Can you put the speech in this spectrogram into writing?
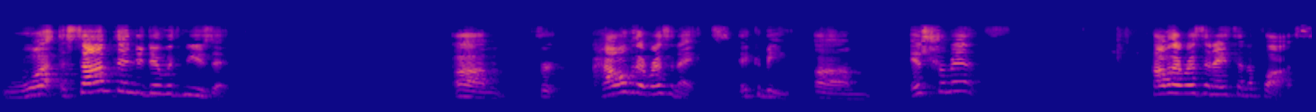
what something to do with music. Um, for however that resonates, it could be um, instruments. However that resonates and applies.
